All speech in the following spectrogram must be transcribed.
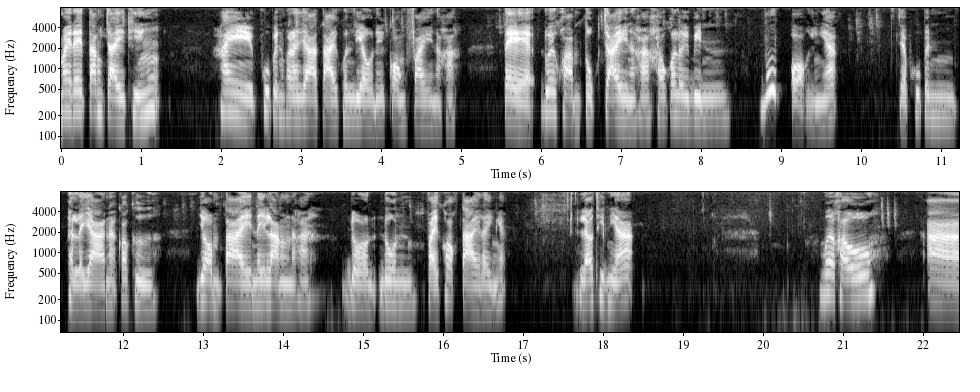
ไม่ได้ตั้งใจทิ้ง ให้ผู้เป็นภรรยาตายคนเดียวในกองไฟนะคะ แต่ด้วยความตกใจนะคะ เขาก็เลยบินวุบออกอย่างเงี้ยแต่ผู้เป็นภรรยานะก็คือยอมตายในรังนะคะ โดนโดนไฟคอกตายอะไรเงี้ย แล้วทีเนี้ย เมื่อเขาอ่า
